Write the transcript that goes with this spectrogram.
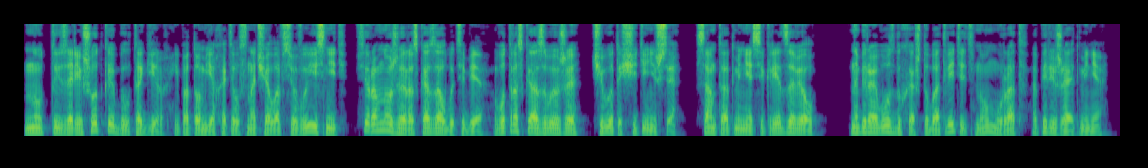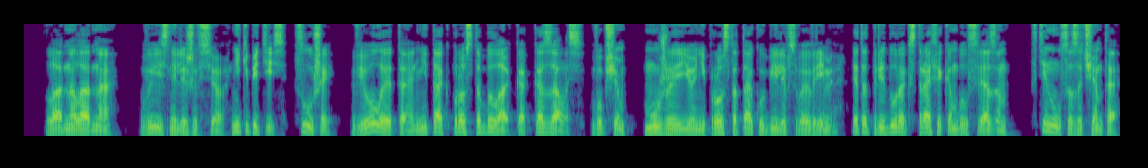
Ну, ты за решеткой был, Тагир, и потом я хотел сначала все выяснить. Все равно же рассказал бы тебе. Вот рассказываю же. Чего ты щетинишься? Сам-то от меня секрет завел. Набираю воздуха, чтобы ответить, но Мурат опережает меня. Ладно, ладно. Выяснили же все. Не кипятись. Слушай, Виола это не так просто была, как казалось. В общем, мужа ее не просто так убили в свое время. Этот придурок с трафиком был связан. Втянулся зачем-то.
